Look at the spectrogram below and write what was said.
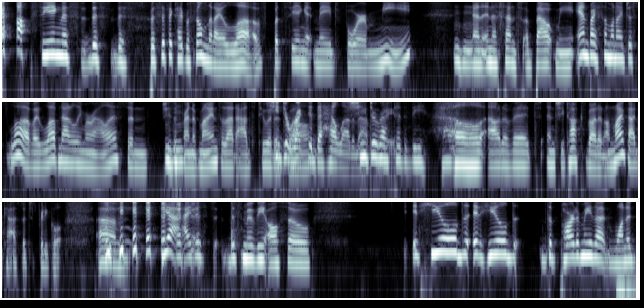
seeing this this this specific type of film that I love, but seeing it made for me Mm-hmm. and in a sense about me and by someone I just love. I love Natalie Morales and she's a Mhm. friend of mine, so that adds to it. She as well. directed the hell out of She that movie. directed the hell out of it, and she talks about it on my podcast, which is pretty cool. Um, yeah, I just this movie also it healed it healed the part of me that wanted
